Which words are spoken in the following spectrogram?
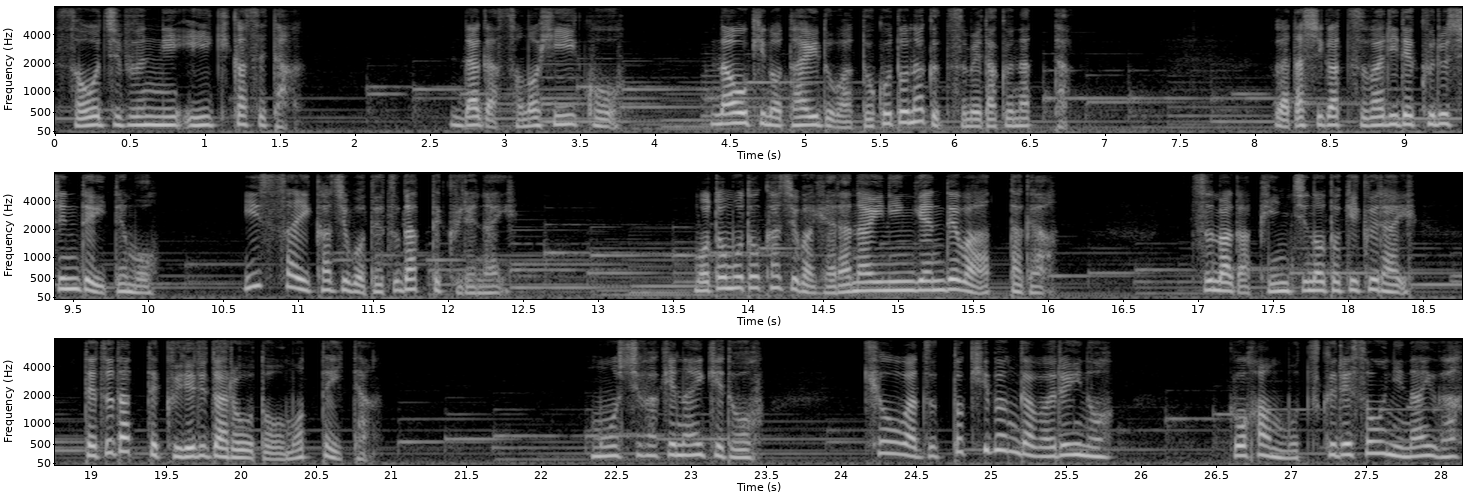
そう自分に言い聞かせた。だがその日以降直樹の態度はどことなく冷たくなった。私がつわりで苦しんでいても一切家事を手伝ってくれない。もともと家事はやらない人間ではあったが妻がピンチの時くらい手伝ってくれるだろうと思っていた。申し訳ないけど今日はずっと気分が悪いの。ご飯も作れそうにないわ。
